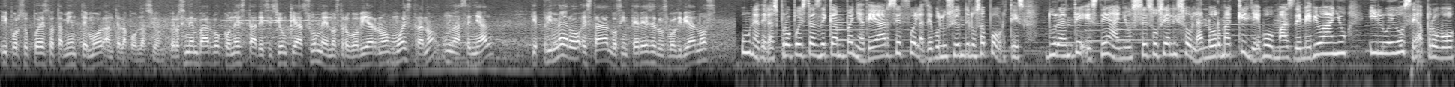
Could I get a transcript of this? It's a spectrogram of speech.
y por supuesto también temor ante la población. Pero sin embargo, con esta decisión que asume nuestro gobierno, muestra ¿no? una señal que primero están los intereses de los bolivianos. Una de las propuestas de campaña de Arce fue la devolución de los aportes. Durante este año se socializó la norma que llevó más de medio año y luego se aprobó,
